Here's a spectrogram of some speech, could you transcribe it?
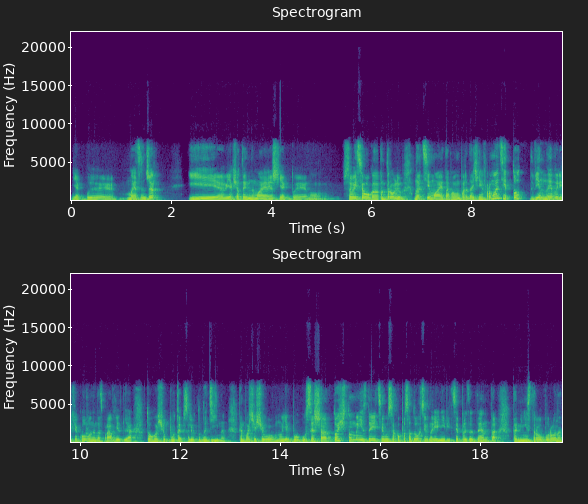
якби месенджер, і якщо ти не маєш якби ну. Цього контролю над цими етапами передачі інформації, то він не верифікований насправді для того, щоб бути абсолютно надійним. Тим паче, що ну якби у США точно мені здається, високопосадовців на рівні віце-президента та міністра оборони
